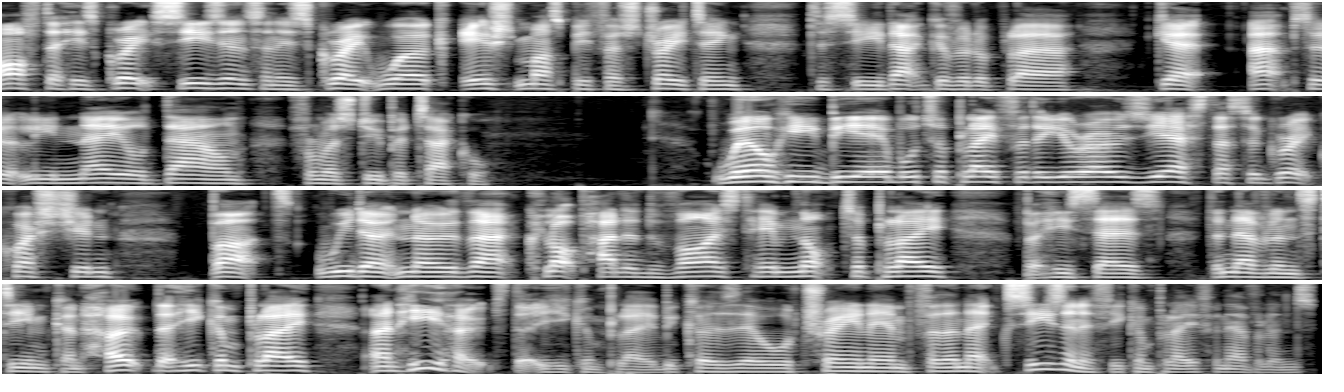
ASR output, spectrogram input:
after his great seasons and his great work, it must be frustrating to see that good of a player get absolutely nailed down from a stupid tackle. Will he be able to play for the Euros? Yes, that's a great question, but we don't know that. Klopp had advised him not to play, but he says the Netherlands team can hope that he can play, and he hopes that he can play because they will train him for the next season if he can play for Netherlands.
